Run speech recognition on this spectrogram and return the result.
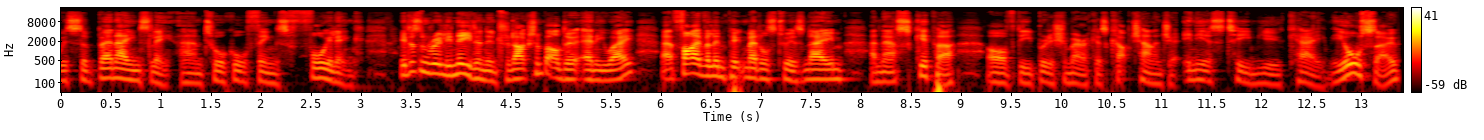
with Sir Ben Ainslie and talk all things foiling. He doesn't really need an introduction, but I'll do it anyway. Uh, five Olympic medals to his name, and now skipper of the British America's Cup Challenger, Ineos Team UK. He also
